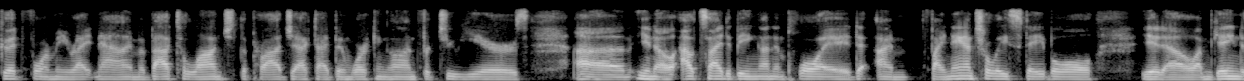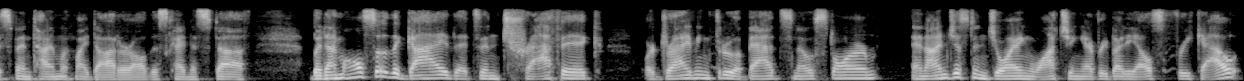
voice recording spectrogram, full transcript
good for me right now. I'm about to launch the project i've been working on for two years. Um, you know outside of being unemployed i'm financially stable you know i'm getting to spend time with my daughter all this kind of stuff. But i'm also the guy that's in traffic or driving through a bad snowstorm and i'm just enjoying watching everybody else freak out.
